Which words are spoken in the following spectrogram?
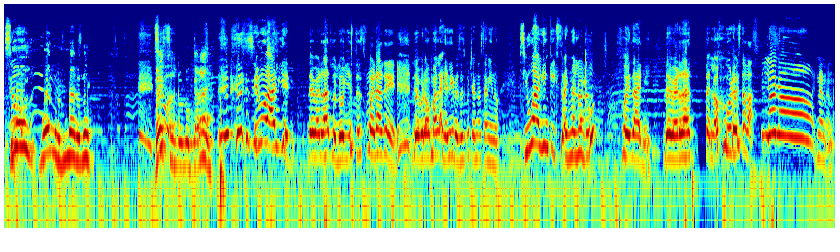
su- Muy buenos días, Lulú. Sí, Besos, Lulú, caray. si hubo alguien, de verdad, Lulu, y esto es fuera de, de broma, la gente que nos está escuchando está viendo. Si hubo alguien que extrañó a Lulu, fue Dani. De verdad, te lo juro, estaba, ¡Lulu! No, no, no.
